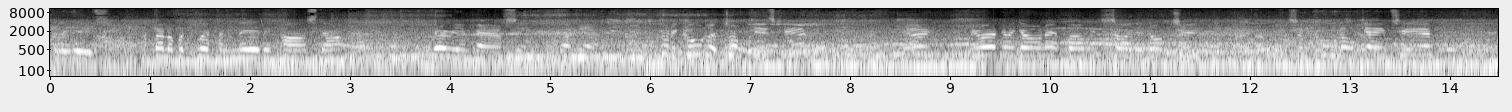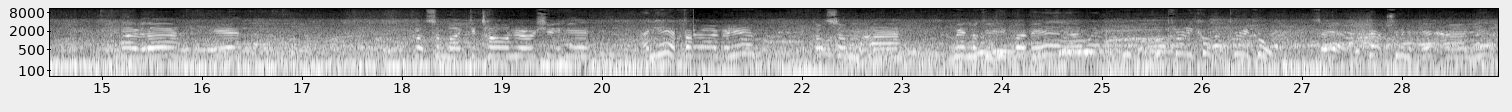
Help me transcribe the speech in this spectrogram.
but it is. I fell off a cliff and nearly passed out. Very embarrassing, but yeah, it's pretty cool that Top Gear's here. You know, we were going to go on it, but we decided not to. Some cool little games here. Over there, here. Got some like guitar hero shit here. And yeah, further over here. Got some uh, weird looking people over here. Yeah, we're, we're, we're pretty cool, pretty cool. So yeah, we'll catch you in a bit and yeah,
